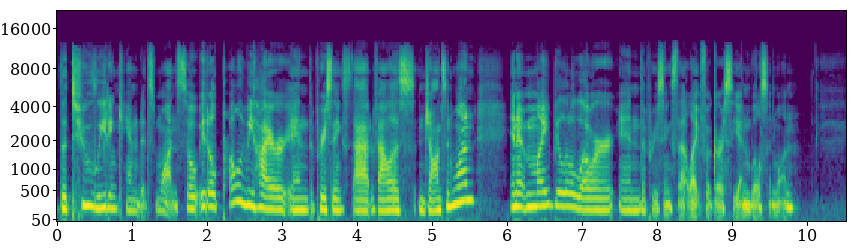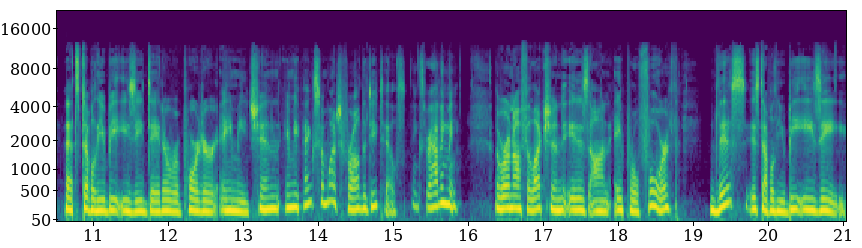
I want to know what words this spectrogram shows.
the two leading candidates won. So it'll probably be higher in the precincts that Vallas and Johnson won, and it might be a little lower in the precincts that Lightfoot Garcia and Wilson won. That's WBEZ data reporter Amy Qin. Amy, thanks so much for all the details. Thanks for having me. The runoff election is on April 4th. This is WBEZ.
